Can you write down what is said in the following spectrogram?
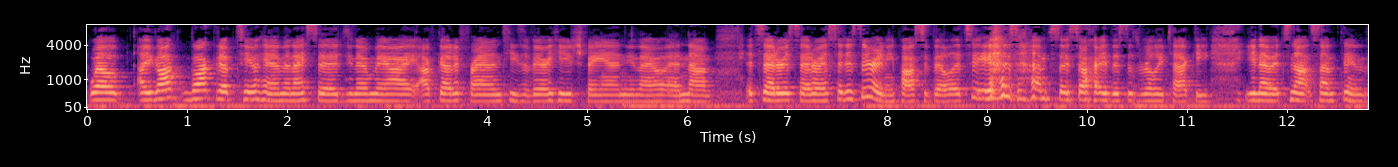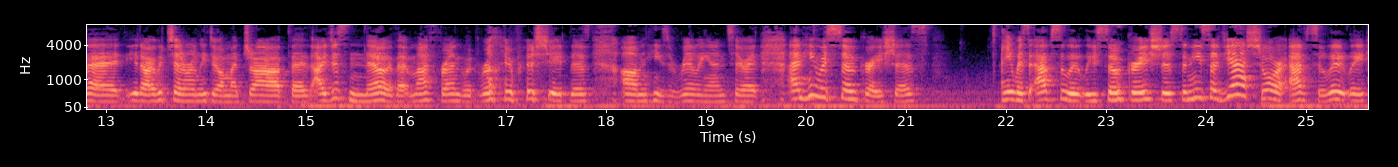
Well, I got, walked up to him and I said, you know, may I, I've got a friend, he's a very huge fan, you know, and um, et cetera, et cetera. I said, is there any possibility? Said, I'm so sorry, this is really tacky. You know, it's not something that, you know, I would generally do on my job, but I just know that my friend would really appreciate this. Um, he's really into it. And he was so gracious he was absolutely so gracious and he said yeah sure absolutely.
